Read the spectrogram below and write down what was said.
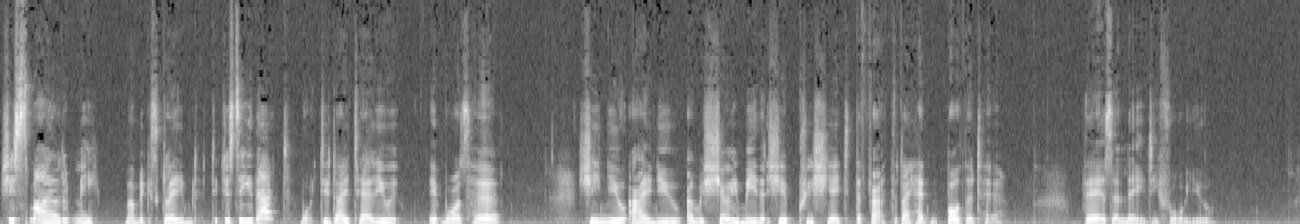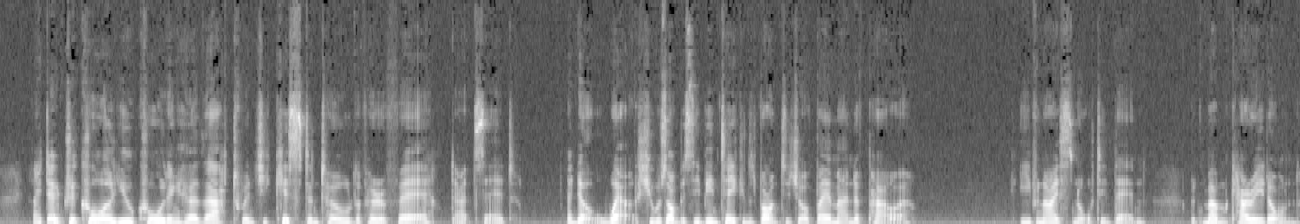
She smiled at me, Mum exclaimed. Did you see that? What did I tell you? It was her. She knew I knew and was showing me that she appreciated the fact that I hadn't bothered her. There's a lady for you. I don't recall you calling her that when she kissed and told of her affair, Dad said. No, well, she was obviously being taken advantage of by a man of power. Even I snorted then, but Mum carried on.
